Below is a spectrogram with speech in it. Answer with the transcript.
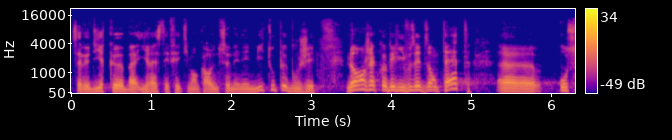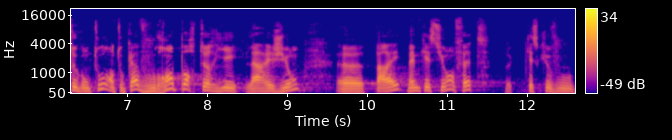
Ça veut dire qu'il bah, reste effectivement encore une semaine et demie, tout peut bouger. Laurent Jacobelli, vous êtes en tête. Euh, au second tour, en tout cas, vous remporteriez la région. Euh, pareil, même question en fait. Qu'est-ce que vous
